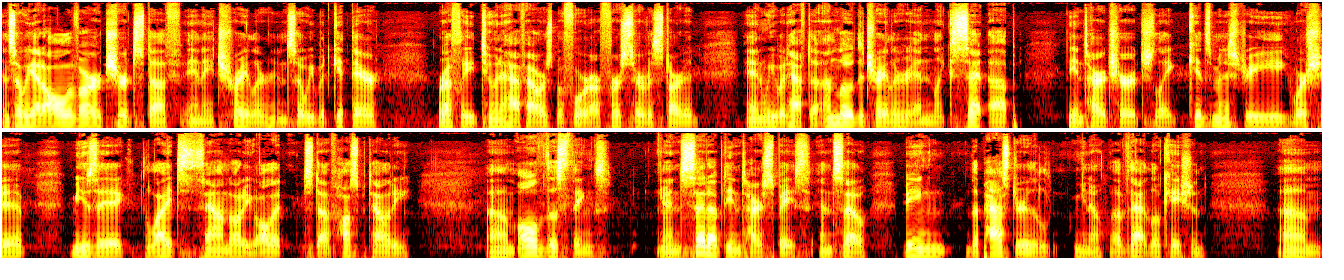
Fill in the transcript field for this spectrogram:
and so we had all of our church stuff in a trailer, and so we would get there roughly two and a half hours before our first service started. And we would have to unload the trailer and like set up the entire church like kids ministry worship music lights sound audio all that stuff hospitality um, all of those things and set up the entire space. And so being the pastor you know of that location um,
